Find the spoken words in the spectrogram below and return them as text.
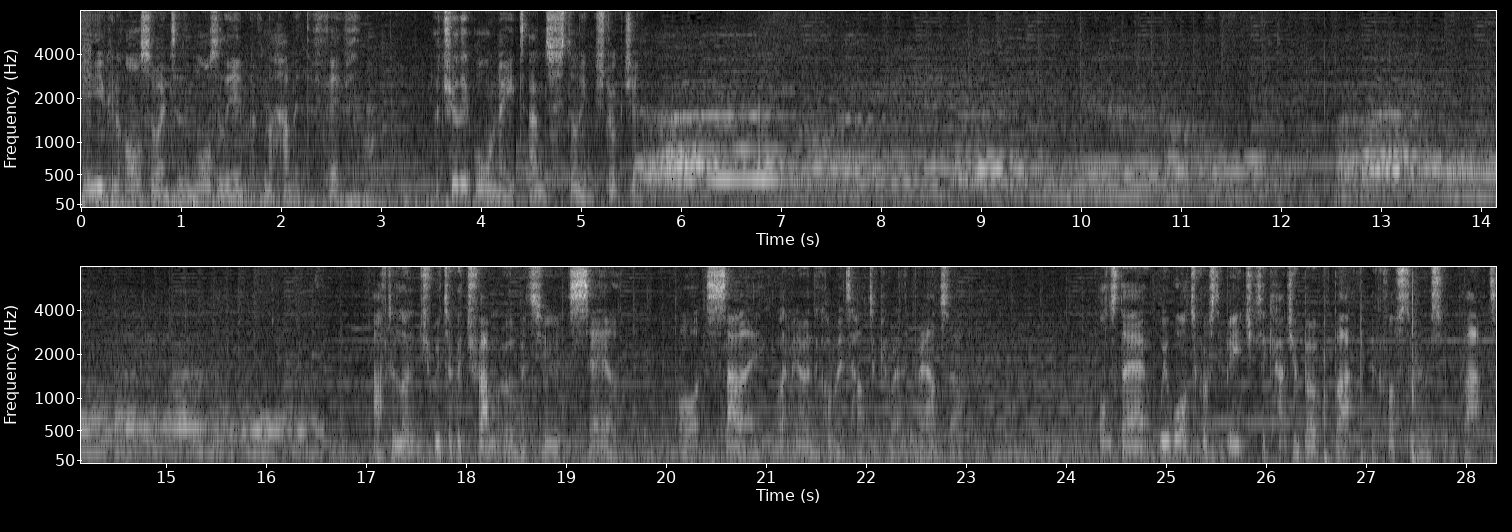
Here you can also enter the mausoleum of Muhammad V, a truly ornate and stunning structure. After lunch, we took a tram over to Sale, or Salé. Let me know in the comments how to correctly pronounce that. Once there, we walked across the beach to catch a boat back across the river to Rabat.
